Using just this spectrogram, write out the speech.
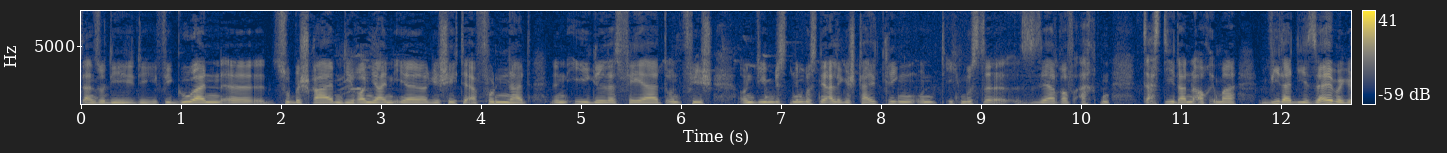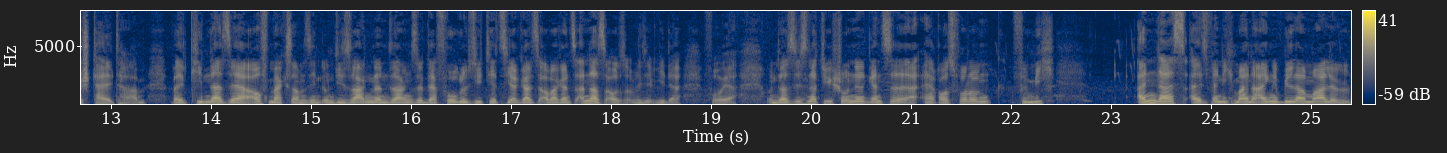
Dann so die, die Figuren äh, zu beschreiben, die Ronja in ihrer Geschichte erfunden hat. Ein Igel, das Pferd und Fisch. Und die, müssten, die mussten ja alle Gestalt kriegen. Und ich musste sehr darauf achten, dass die dann auch immer wieder dieselbe Gestalt haben. Weil Kinder sehr aufmerksam sind. Und die sagen dann, sagen sie, der Vogel sieht jetzt hier ganz, aber ganz anders aus wie, wie der vorher. Und das ist natürlich schon eine ganze Herausforderung für mich anders, als wenn ich meine eigenen Bilder male.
